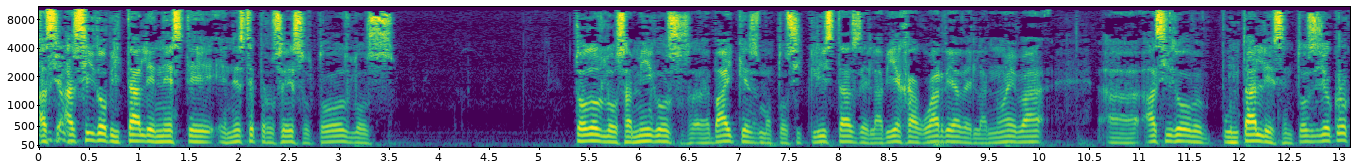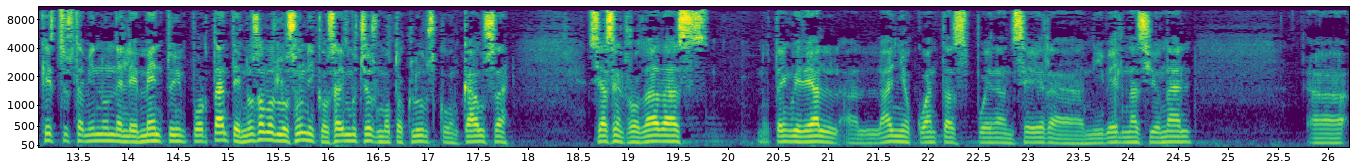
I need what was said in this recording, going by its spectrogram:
ha, sido vital en este en este proceso. Todos los todos los amigos eh, bikers, motociclistas de la vieja guardia, de la nueva, uh, ha sido puntales. Entonces yo creo que esto es también un elemento importante. No somos los únicos, hay muchos motoclubs con causa. Se hacen rodadas no tengo idea al, año cuántas puedan ser a nivel nacional. Ah,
